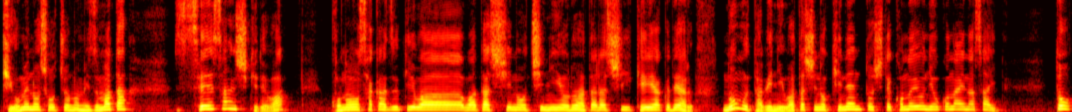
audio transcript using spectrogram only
清めの象徴の水また生産式ではこの杯は私の血による新しい契約である飲むたびに私の記念としてこのように行いなさいと、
